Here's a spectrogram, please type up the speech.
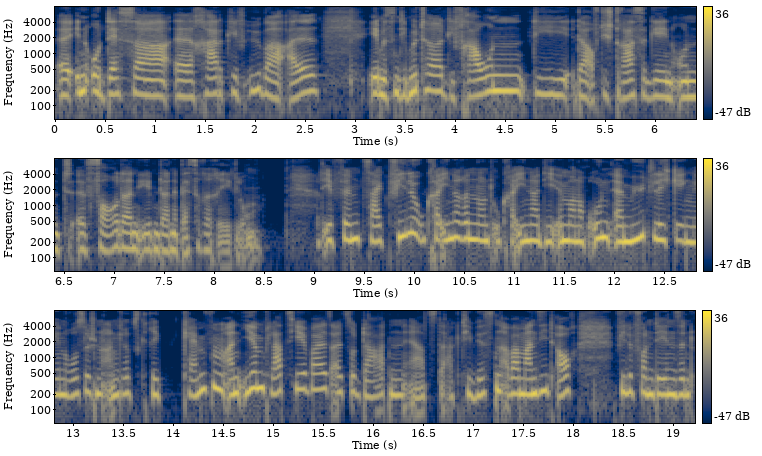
äh, in Odessa, äh, Kharkiv, überall. Eben es sind die Mütter, die Frauen, die da auf die Straße gehen und äh, fordern eben da eine bessere Regelung. Regelung. Ihr Film zeigt viele Ukrainerinnen und Ukrainer, die immer noch unermüdlich gegen den russischen Angriffskrieg kämpfen, an ihrem Platz jeweils als Soldaten, Ärzte, Aktivisten. Aber man sieht auch, viele von denen sind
